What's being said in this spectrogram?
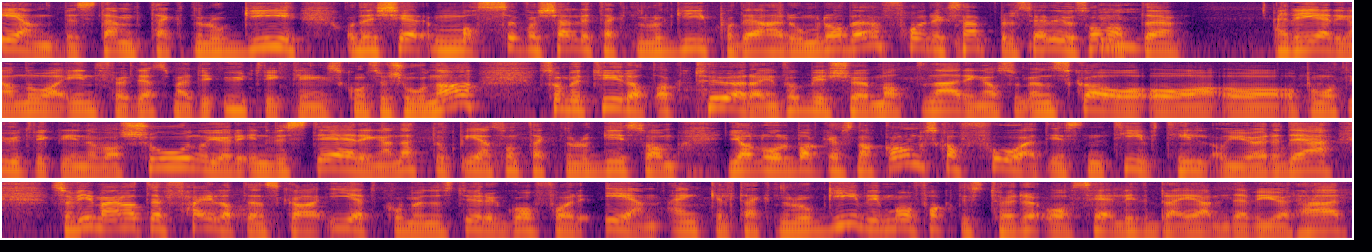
én bestemt teknologi. Og det skjer masse forskjellig teknologi på det her området. For så er det jo sånn at eh, Regjeringa nå har innført det som heter utviklingskonsesjoner, som betyr at aktører innenfor sjømatnæringa som ønsker å, å, å, på en måte utvikle innovasjon og gjøre investeringer nettopp i en sånn teknologi som Jarl Aalbakke snakker om, skal få et insentiv til å gjøre det. Så vi mener at det er feil at en skal i et kommunestyre gå for én enkelt teknologi. Vi må faktisk tørre å se litt bredere enn det vi gjør her.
